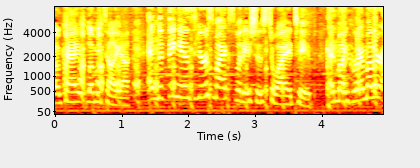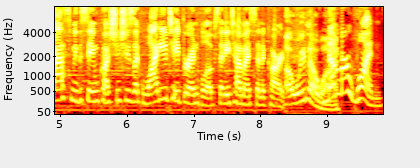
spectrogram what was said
okay? Let me tell you. And the thing is, here's my explanation as to why I tape. And my grandmother asked me the same question. She's like, why do you tape your envelopes anytime I send a card? Oh, we know why. Number one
